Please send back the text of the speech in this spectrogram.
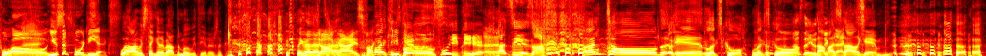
4x. Oh, you said four DX. Well, I was thinking about the movie theaters, okay? Think about that Duh, time. guys, fucking Mikey's keep getting a little sleepy here. I see his eye. Untold. It looks cool. Looks cool. I was thinking Not six my style of game.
